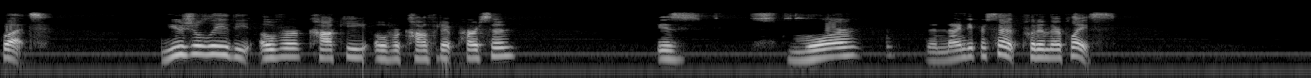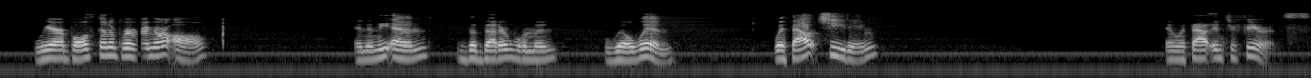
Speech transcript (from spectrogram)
But usually, the over cocky, overconfident person is more than 90% put in their place. We are both going to bring our all, and in the end, the better woman will win without cheating and without interference.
